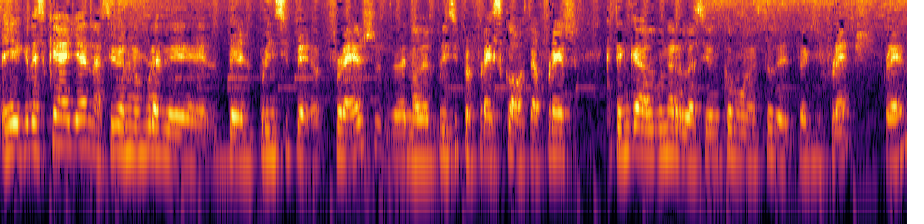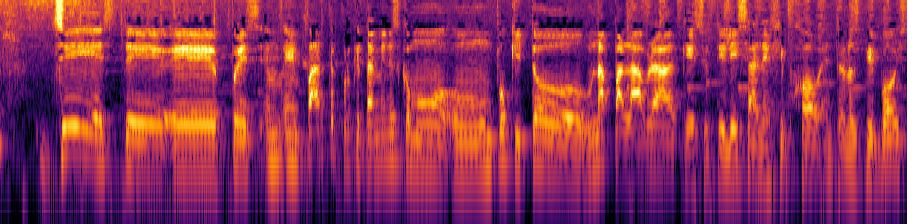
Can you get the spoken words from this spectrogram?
Oye, ¿crees que haya nacido el nombre de, del príncipe Fresh? Bueno, del príncipe fresco, o sea, Fresh, que tenga alguna relación como esto de Dougie Fresh? Fresh? Sí, este, eh, pues en, en parte porque también es como un poquito una palabra que se utiliza en el hip hop entre los b-boys.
